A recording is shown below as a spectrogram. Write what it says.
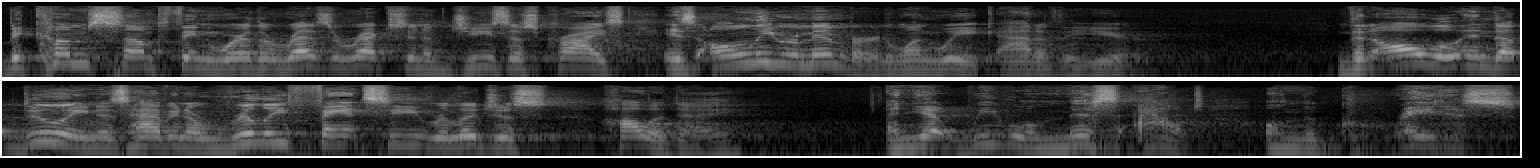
becomes something where the resurrection of Jesus Christ is only remembered one week out of the year, then all we'll end up doing is having a really fancy religious holiday, and yet we will miss out on the greatest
